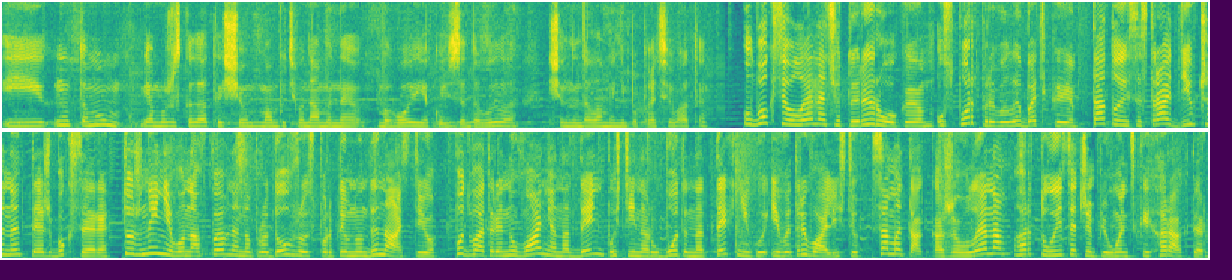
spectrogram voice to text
І ну, тому я можу сказати, що, мабуть, вона мене вагою якось задавила, що не дала мені попрацювати. У боксі Олена 4 роки. У спорт привели батьки. Тато і сестра дівчини теж боксери. Тож нині вона впевнено продовжує спортивну династію. По два тренування на день, постійна робота над технікою і витривалістю. Саме так каже Олена, гартується чемпіонський характер.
